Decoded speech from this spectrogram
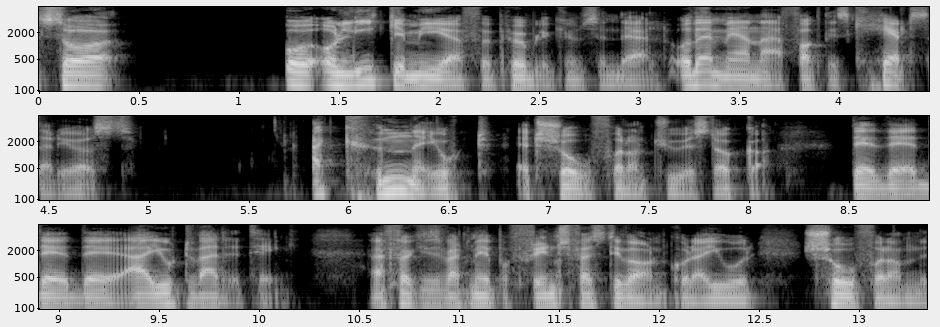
Så, og, og like mye for publikum sin del, og det mener jeg faktisk helt seriøst. Jeg kunne gjort et show foran 20 stykker. Det, det, det, jeg har gjort verre ting. Jeg har faktisk vært med på Fringe-festivalen hvor jeg gjorde show foran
